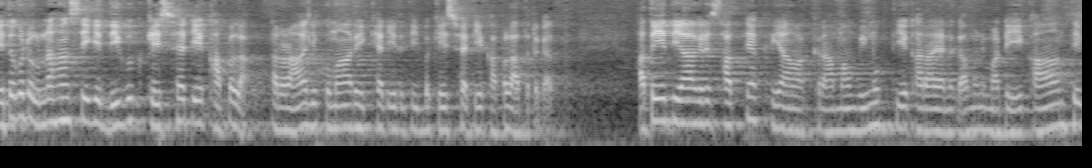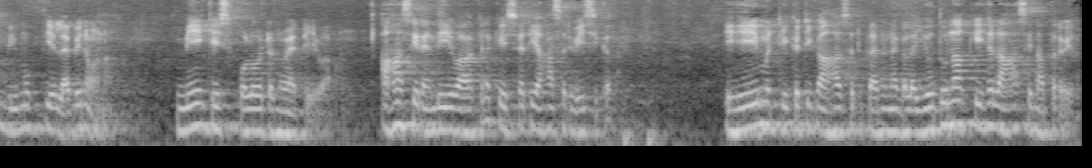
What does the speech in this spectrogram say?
එතකොට උන්වහන්සේගේ දිගු කෙස් හැටිය කපලා රාජ කුමාරයෙක් හැටියට තිබ කෙස් හැටිය කපල අතටගත්ත. අතේ තියාගෙන සත්‍යයක් ක්‍රියාවක් කරා මම විමුක්තිය කරා යන ගමන මට ඒ කාන්තය විමුක්තිය ලැබෙනවන. මේ කෙස් පොලෝට නොවැටේවා. අහසි රැඳේවා කියලා කෙස් හැටිය අහසට වීසි කර. එහෙම ටිකටික අහසට පැනනගල යුදුනක් ඉහල අහසි නතර වෙන.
